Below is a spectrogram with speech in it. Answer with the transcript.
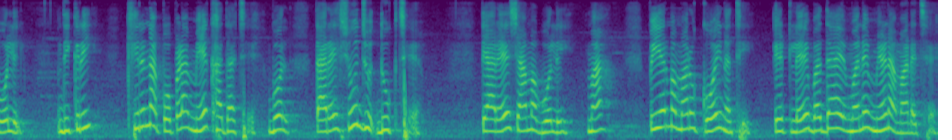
બોલી, દીકરી ખીરના પોપડા મેં ખાધા છે. બોલ, તારે શું દુઃખ છે? ત્યારે શ્યામા બોલી, માં, પિયરમાં મારું કોઈ નથી, એટલે બધાએ મને મેણા મારે છે.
